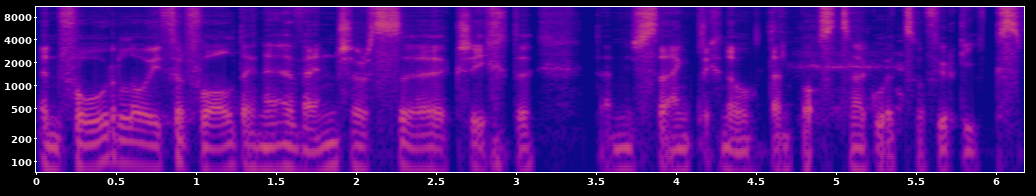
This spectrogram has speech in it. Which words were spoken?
ein Vorläufer von all diesen Avengers-Geschichten, äh, dann ist es eigentlich noch, dann passt es auch gut so für Geeks.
